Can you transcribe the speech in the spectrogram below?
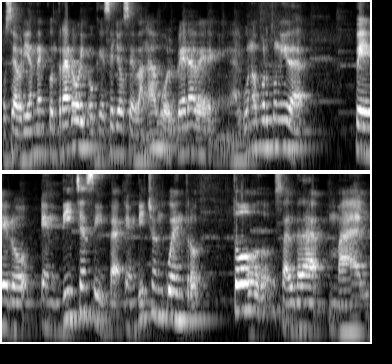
o se habrían de encontrar hoy o qué sé yo, se van a volver a ver en alguna oportunidad, pero en dicha cita, en dicho encuentro, todo saldrá mal,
